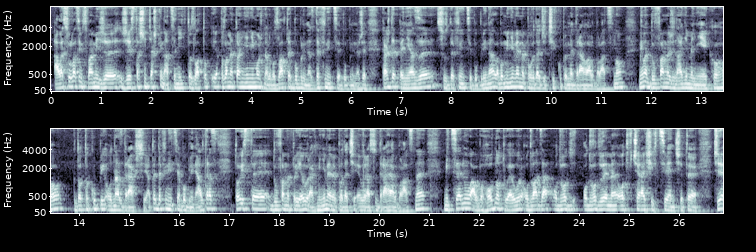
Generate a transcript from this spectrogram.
ale súhlasím s vami, že, že je strašne ťažké naceniť to zlato. Ja, podľa mňa to ani nie je možné, lebo zlato je bublina, z definície bublina. Že každé peniaze sú z definície bublina, lebo my nevieme povedať, že či kúpeme draho alebo lacno. My len dúfame, že nájdeme niekoho, kto to kúpi od nás drahšie. A to je definícia bubliny. Ale teraz to isté dúfame pri eurách. My nevieme povedať, či eurá sú drahé alebo lacné. My cenu alebo hodnotu eur odvádza, odvod, odvodzujeme od včerajších cien. Čiže to je, čiže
